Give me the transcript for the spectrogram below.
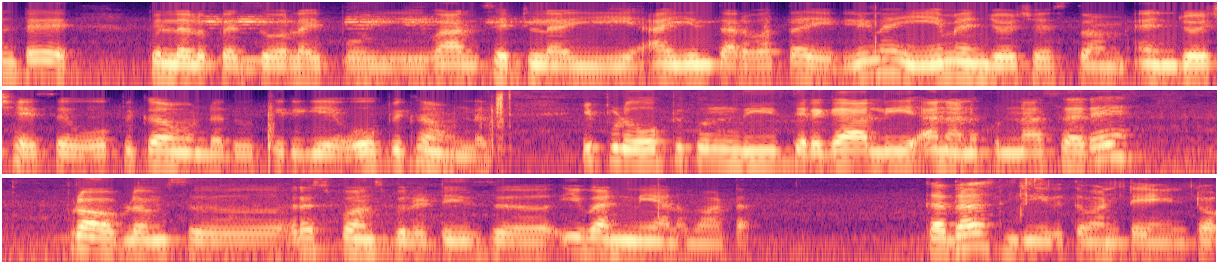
అంటే పిల్లలు పెద్దోళ్ళు అయిపోయి వాళ్ళు సెటిల్ అయ్యి అయిన తర్వాత వెళ్ళినా ఏం ఎంజాయ్ చేస్తాం? ఎంజాయ్ చేసే ఓపిక ఉండదు తిరిగే ఓపిక ఉండదు. ఇప్పుడు ఓపిక ఉంది తిరగాలి అని అనుకున్నా సరే ప్రాబ్లమ్స్ రెస్పాన్సిబిలిటీస్ ఇవన్నీ అనమాట. కదా జీవితం అంటే ఏంటో.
